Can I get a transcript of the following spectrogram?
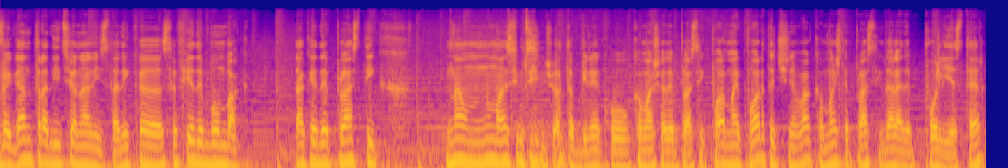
vegan tradiționalist, adică să fie de bumbac. Dacă e de plastic, n-am, nu m-am simțit niciodată bine cu cămașa de plastic. Poate mai poartă cineva cămăși de plastic de alea de poliester?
